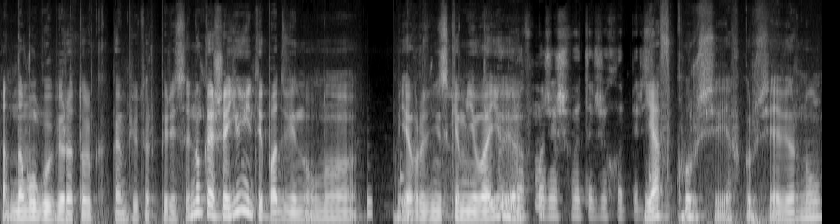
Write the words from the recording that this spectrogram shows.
Одного губера только компьютер пересадил. Ну, конечно, юниты подвинул, но я вроде ни с кем не воюю. Губеров можешь в этот же ход пересадить. Я в курсе, я в курсе, я вернул.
